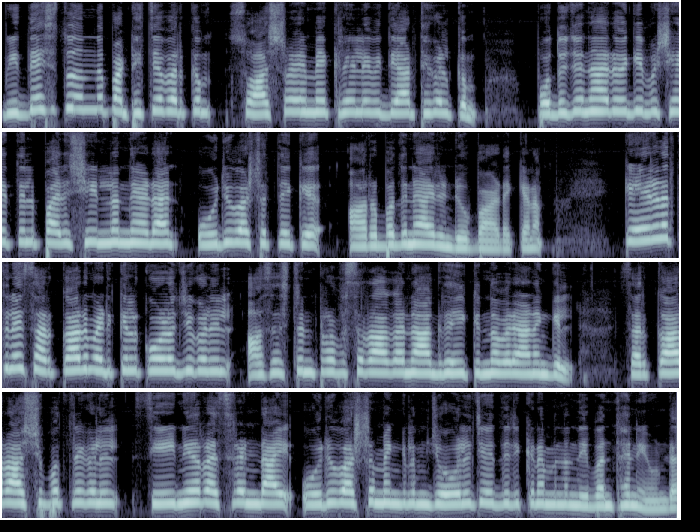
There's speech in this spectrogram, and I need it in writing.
വിദേശത്തു നിന്ന് പഠിച്ചവർക്കും സ്വാശ്രയ മേഖലയിലെ വിദ്യാർത്ഥികൾക്കും പൊതുജനാരോഗ്യ വിഷയത്തിൽ പരിശീലനം നേടാൻ ഒരു വർഷത്തേക്ക് അറുപതിനായിരം രൂപ അടയ്ക്കണം. കേരളത്തിലെ സർക്കാർ മെഡിക്കൽ കോളേജുകളിൽ അസിസ്റ്റന്റ് പ്രൊഫസറാകാൻ ആഗ്രഹിക്കുന്നവരാണെങ്കിൽ സർക്കാർ ആശുപത്രികളിൽ സീനിയർ റെസിഡന്റായി ഒരു വർഷമെങ്കിലും ജോലി ചെയ്തിരിക്കണമെന്ന നിബന്ധനയുണ്ട്.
